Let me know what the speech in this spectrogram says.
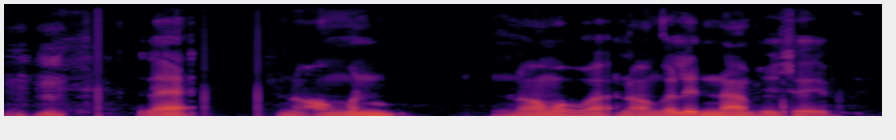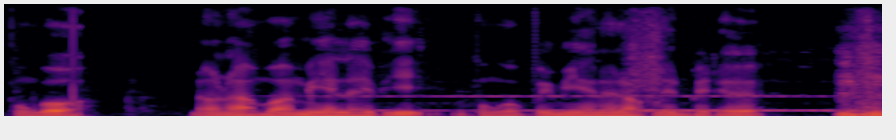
อืมฮึและน้องมันน้องบอกว่า น้องก็เล่นน้ำเฉยๆผมก็ น้องถามว่ามีอะไรพี่ ผมก็ไม่มีอะไรหรอกเล่นไปเถอะอืมฮึ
